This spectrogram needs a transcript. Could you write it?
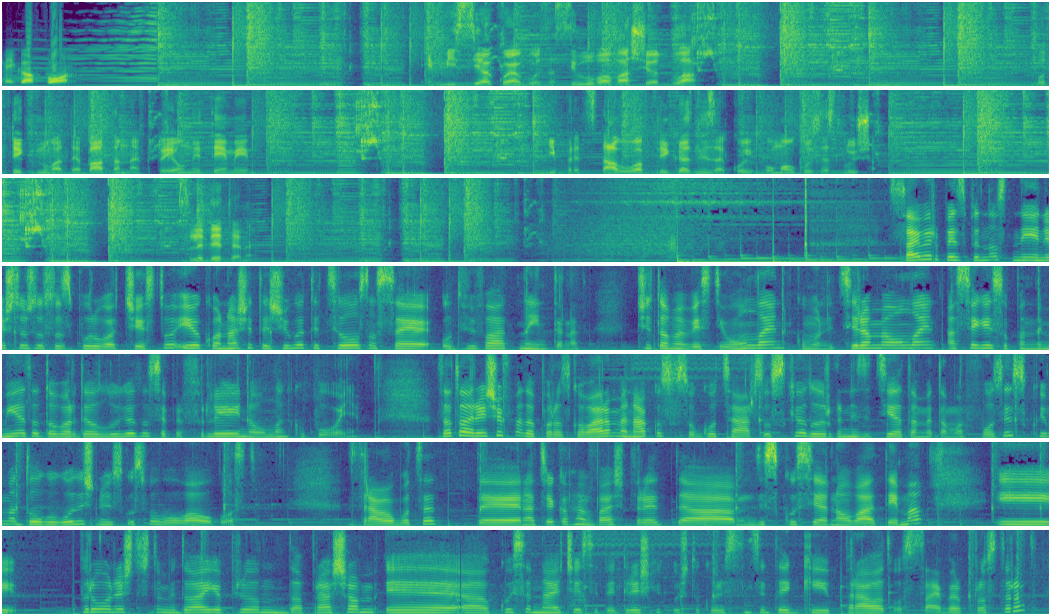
Мегафон. Емисија која го засилува вашиот глас. Потикнува дебата на актуелни теми и представува приказни за кои помалку се слуша. Следете не. Сајбер безбедност не е нешто што се зборува често, иако нашите животи целосно се одвиваат на интернет. Читаме вести онлайн, комуницираме онлайн, а сега и со пандемијата добар дел луѓето се префрлија и на онлайн купување. Затоа решивме да поразговараме накосо со Гоце Арсовски од организацијата Метаморфозис, кој има долгогодишно искуство во оваа област. Здраво, Гоце, те начекавме баш пред а, дискусија на оваа тема и прво нешто што ми доаѓа природно да прашам е а, кои се најчестите грешки кои што корисниците ги прават во сајбер просторот,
